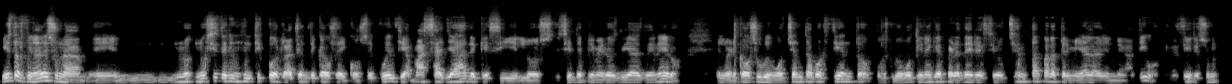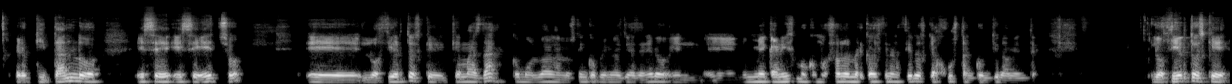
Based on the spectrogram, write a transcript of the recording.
Y esto al final es una... Eh, no, existe ningún tipo de relación de causa y consecuencia, más allá de que si los siete primeros días de enero el mercado sube un 80%, pues luego tiene que perder ese 80% para terminar el año en negativo. Es decir, es un, pero quitando ese, ese hecho, eh, lo cierto es que, ¿qué más da? Como lo hagan los cinco primeros días de enero en, un mecanismo como son los mercados financieros que ajustan continuamente. Lo cierto es que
